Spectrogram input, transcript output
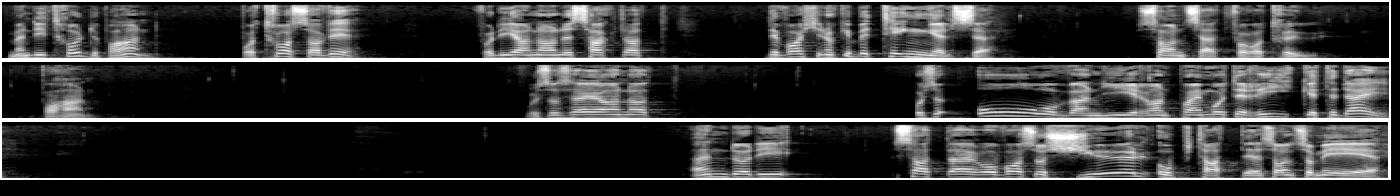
Men de trodde på han, på tross av det, fordi han hadde sagt at det var ikke noen betingelse sånn sett for å tro på han. Og så sier han at Og så overgir han på en måte riket til deg. Enda de satt der og var så sjølopptatte, sånn som vi er.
